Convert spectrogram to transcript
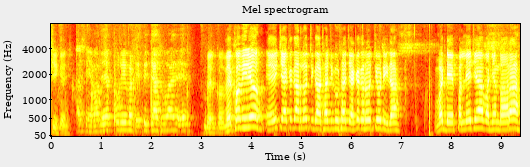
ਠੀਕ ਹੈ ਜੀ। ਆ ਛੇਵਾਂ ਦੇ ਪੂਰੀ ਵੱਡੇ ਤੀਜਾ ਸੂਆ ਇਹ। ਬਿਲਕੁਲ। ਵੇਖੋ ਵੀਰਿਓ ਇਹ ਵੀ ਚੈੱਕ ਕਰ ਲਓ ਚਗਾਠਾ ਚਗੂਠਾ ਚੈੱਕ ਕਰੋ ਝੋਟੀ ਦਾ। ਵੱਡੇ ਪੱਲੇ 'ਚ ਆ ਵਜਨਦਾਰ ਆ।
